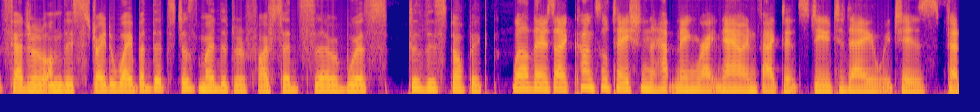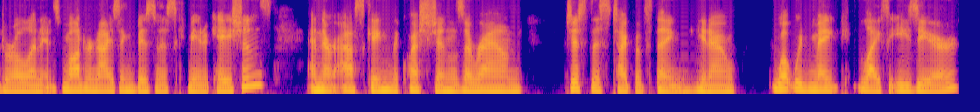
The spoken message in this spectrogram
federal on this straight away, but that's just my little five cents uh, worth to this topic. Well, there's a consultation happening right now. In fact, it's due today, which is federal and it's modernizing business communications. And they're asking the questions around just this type of thing. You know, what would make life easier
